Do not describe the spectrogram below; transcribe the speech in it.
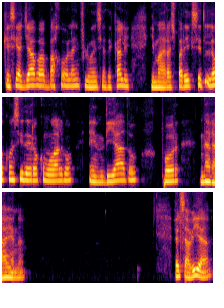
que se hallaba bajo la influencia de Kali y Maharaj Pariksit lo consideró como algo enviado por Narayana. Él sabía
